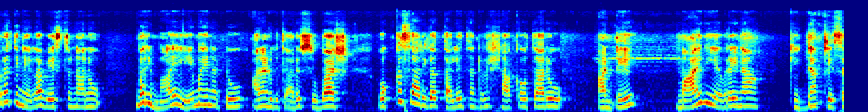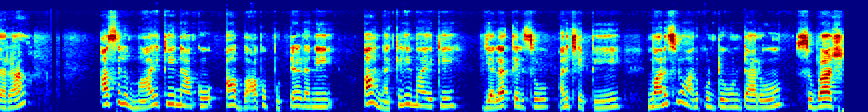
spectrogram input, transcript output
ప్రతి నెల వేస్తున్నాను. మరి మాయ ఏమైనట్టు? అని అడుగుతారు సుభాష్. ఒక్కసారిగా తల్లిదండ్రులు షాక్ అవుతారు. అంటే మాయని ఎవరైనా కిడ్నాప్ చేశారా? అసలు మాయకి నాకు ఆ బాబు పుట్టాడని ఆ నకిలీ మాయకి ఎలా తెలుసు అని చెప్పి మనసులో అనుకుంటూ ఉంటారు సుభాష్.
